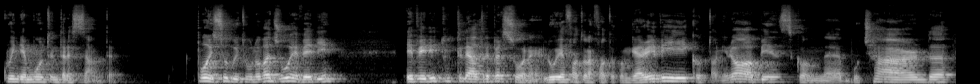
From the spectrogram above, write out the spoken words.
Quindi è molto interessante. Poi subito uno va giù e vedi e vedi tutte le altre persone. Lui ha fatto una foto con Gary Vee, con Tony Robbins, con eh, Bouchard,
